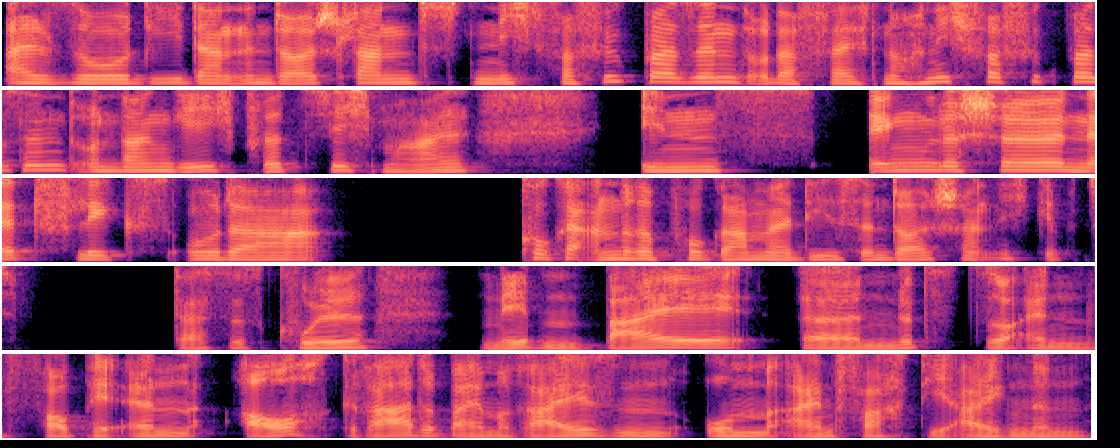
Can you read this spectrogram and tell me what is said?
also die dann in Deutschland nicht verfügbar sind oder vielleicht noch nicht verfügbar sind. Und dann gehe ich plötzlich mal ins englische Netflix oder gucke andere Programme, die es in Deutschland nicht gibt. Das ist cool. Nebenbei äh, nützt so ein VPN auch gerade beim Reisen, um einfach die eigenen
